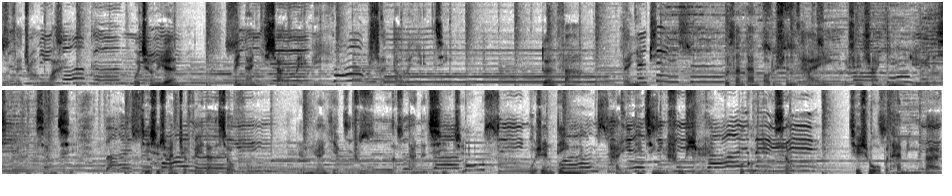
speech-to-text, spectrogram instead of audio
落在窗外，我承认被那一霎的美丽闪到了眼。短发，单眼皮，不算单薄的身材和身上隐隐约约的洗衣粉的香气，即使穿着肥大的校服，仍然掩不住冷淡的气质。我认定他一定精于数学，不苟言笑。其实我不太明白，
